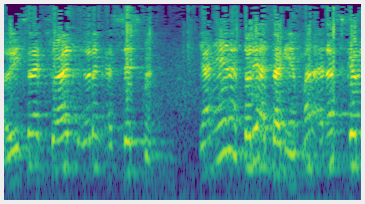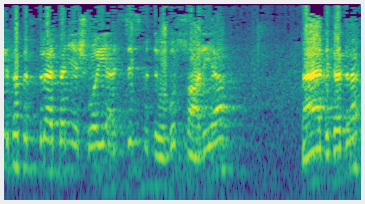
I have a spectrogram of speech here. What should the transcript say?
أو يسألك سؤال يقول لك assessment يعني هنا طريقة ثانية ما أنا نفس الكلام اللي فات طريقه ثانية شوية assessment ببصوا عليها. معايا دكاتره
